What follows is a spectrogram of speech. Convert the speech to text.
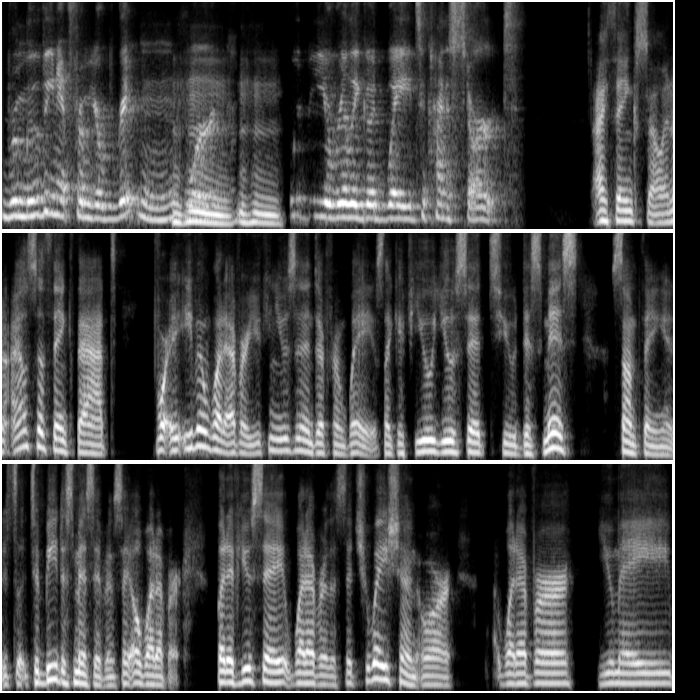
removing it from your written work Mhm, mhm. would be a really good way to kind of start. I think so. And I also think that for even whatever, you can use it in different ways. Like if you use it to dismiss something, it's to be dismissive and say, oh, whatever. But if you say whatever the situation or whatever you may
